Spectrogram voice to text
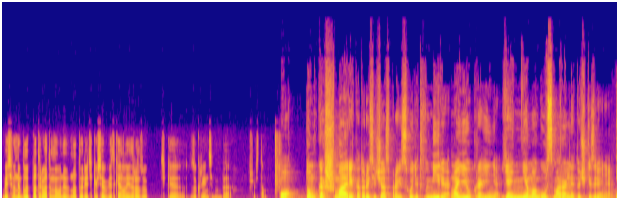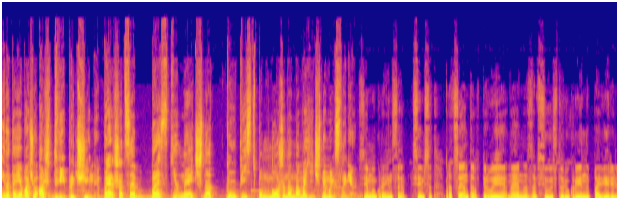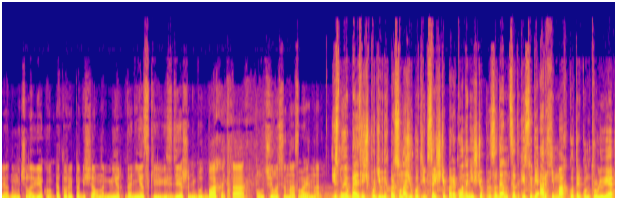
Бо вони були патріотами, вони в натурі тільки все відкинули і зразу тільки з українцями би щось там. О том кошмаре, который сейчас происходит в мире, в моей Украине, я не могу с моральной точки зрения. І на те я бачу аж дві причини. Перша це безкінечна тупість, помножена на магічне мислення. Все мы украинцы, 70%, впервые, наверное, за всю историю Украины поверили одному человеку, который пообещал нам мир, в Донецке и везде, что не будет бахать, а получилась у нас война. Існує безліч подібних персонажів, котрі все ще переконані, що президент це такий собі архімаг, котрий контролює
